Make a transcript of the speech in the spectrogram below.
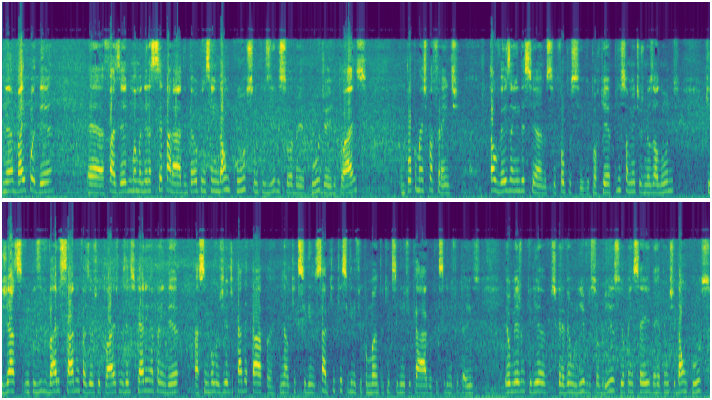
né, vai poder é, fazer de uma maneira separada. Então eu pensei em dar um curso, inclusive, sobre puja e rituais, um pouco mais para frente. talvez ainda esse ano, se for possível, porque principalmente os meus alunos, que já, inclusive vários sabem fazer os rituais, mas eles querem aprender a simbologia de cada etapa, não, o que, que significa, sabe, o que, que significa o mantra, o que, que significa água, o que, que significa isso. Eu mesmo queria escrever um livro sobre isso e eu pensei, de repente, dar um curso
